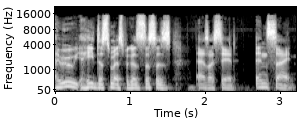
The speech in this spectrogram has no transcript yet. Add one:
who he dismissed because this is, as I said, insane.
